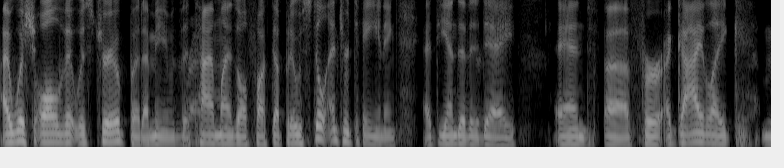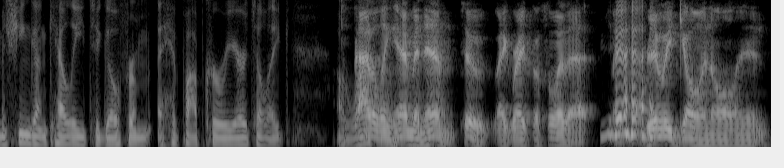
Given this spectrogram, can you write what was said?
I wish all of it was true, but I mean the right. timeline's all fucked up, but it was still entertaining at the end of the day. And uh, for a guy like Machine Gun Kelly to go from a hip hop career to like a rock- Battling Eminem too, like right before that, like Yeah. really going all in.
